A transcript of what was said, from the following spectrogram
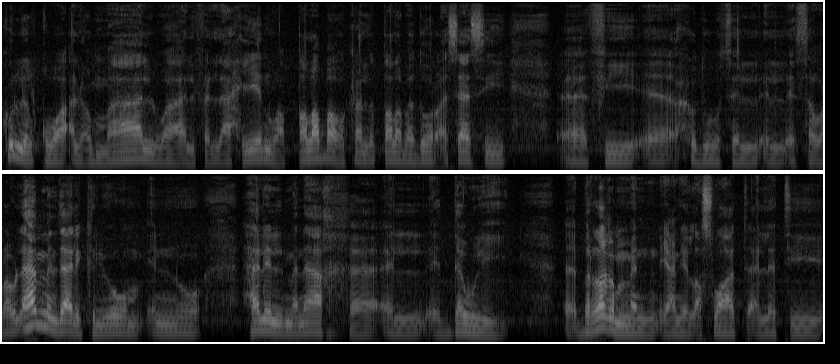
كل القوى العمال والفلاحين والطلبة وكان للطلبة دور أساسي في آه، حدوث الثورة. والأهم من ذلك اليوم أنه هل المناخ آه، الدولي آه، بالرغم من يعني الأصوات التي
